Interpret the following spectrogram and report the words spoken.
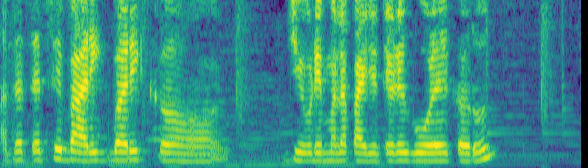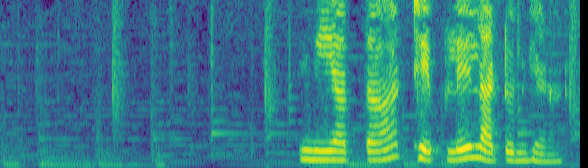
आता त्याचे बारीक बारीक जेवढे मला पाहिजे तेवढे गोळे करून मी आता ठेपले लाटून घेणार.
